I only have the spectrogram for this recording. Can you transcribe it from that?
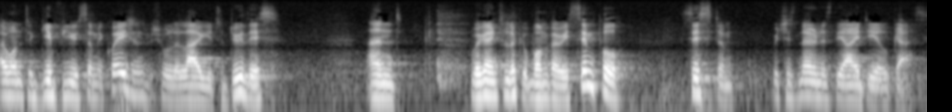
I want to give you some equations which will allow you to do this. And we're going to look at one very simple system, which is known as the ideal gas.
